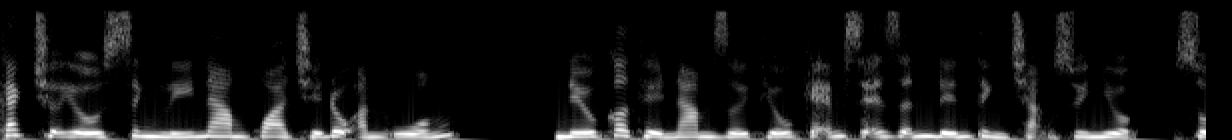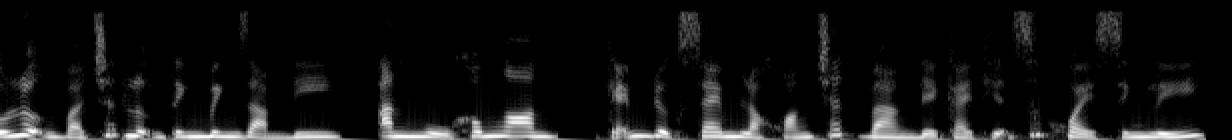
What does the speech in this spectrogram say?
Cách chữa yếu sinh lý nam qua chế độ ăn uống. Nếu cơ thể nam giới thiếu kẽm sẽ dẫn đến tình trạng suy nhược, số lượng và chất lượng tinh binh giảm đi, ăn ngủ không ngon. Kẽm được xem là khoáng chất vàng để cải thiện sức khỏe sinh lý,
